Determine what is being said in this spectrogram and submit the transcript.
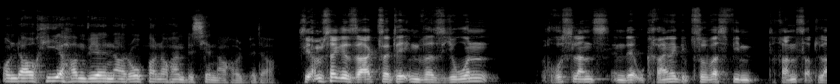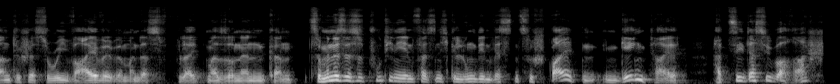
Und auch hier haben wir in Europa noch ein bisschen Nachholbedarf. Sie haben es ja gesagt, seit der Invasion Russlands in der Ukraine gibt es sowas wie ein transatlantisches Revival, wenn man das vielleicht mal so nennen kann. Zumindest ist es Putin jedenfalls nicht gelungen, den Westen zu spalten. Im Gegenteil. Hat Sie das überrascht?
